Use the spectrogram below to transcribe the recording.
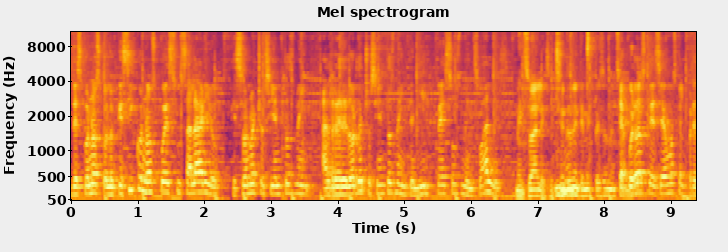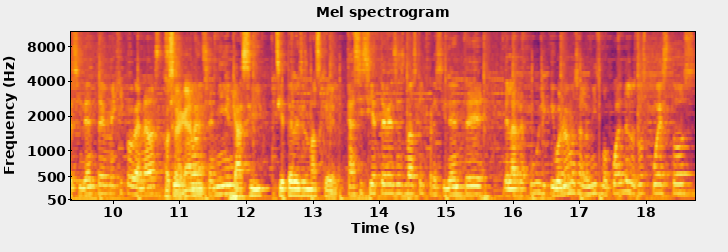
desconozco, lo que sí conozco es su salario, que son 820, alrededor de 820 mil pesos mensuales. Mensuales, 820 mil pesos mensuales. ¿Te acuerdas que decíamos que el presidente de México ganaba o sea, mil? Casi siete veces más que él. Casi siete veces más que el presidente de la República. Y volvemos a lo mismo, ¿cuál de los dos puestos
